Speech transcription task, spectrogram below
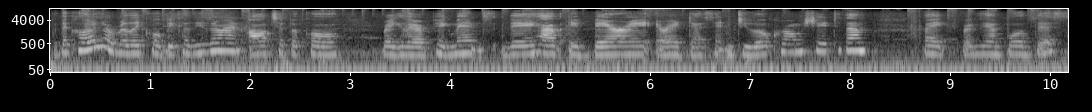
But the colors are really cool because these aren't all typical regular pigments. They have a very iridescent duochrome shade to them. Like, for example, this,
